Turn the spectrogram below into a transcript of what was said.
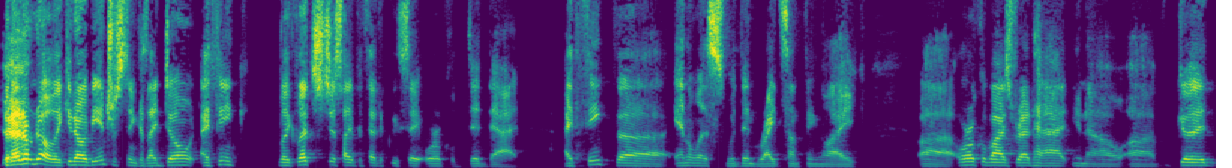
But I don't know. Like, you know, it'd be interesting because I don't, I think like let's just hypothetically say Oracle did that. I think the analysts would then write something like uh, Oracle buys Red Hat, you know, uh, good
